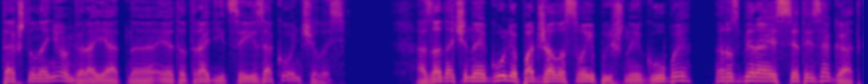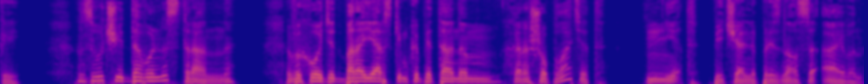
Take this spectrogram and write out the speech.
так что на нем, вероятно, эта традиция и закончилась. Озадаченная Гуля поджала свои пышные губы, разбираясь с этой загадкой. Звучит довольно странно. Выходит, бароярским капитанам хорошо платят? Нет, печально признался Айван.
